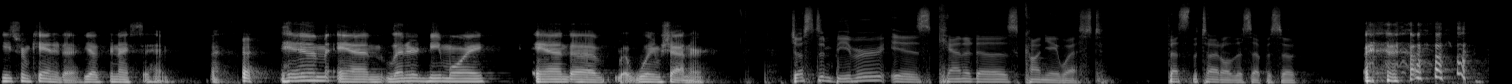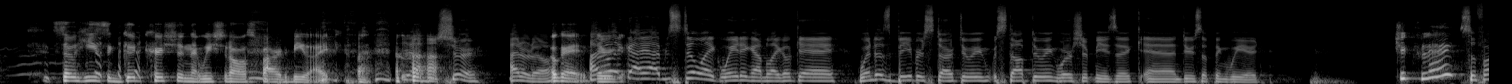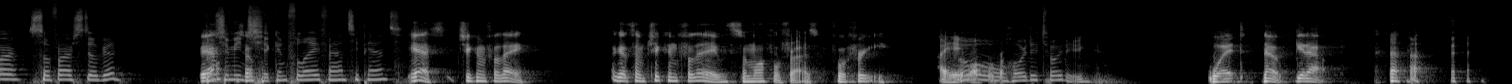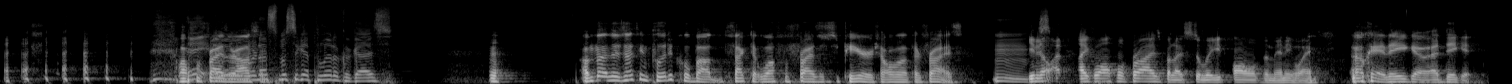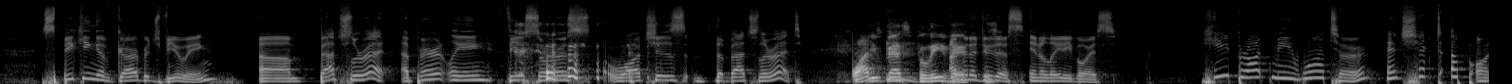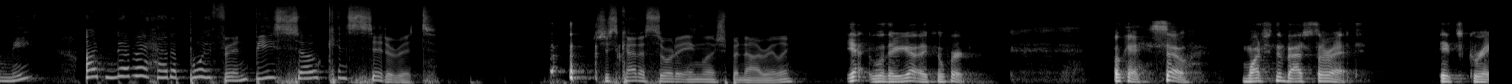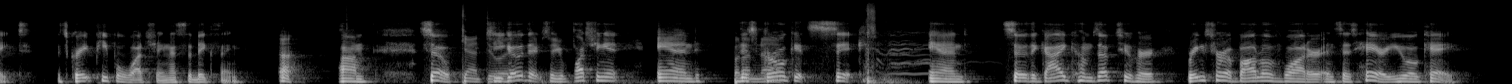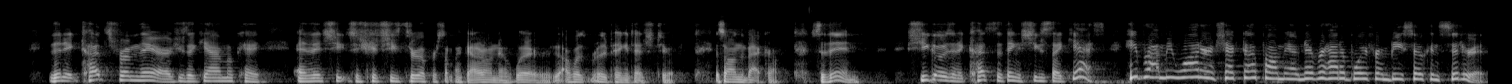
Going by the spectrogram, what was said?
he's from Canada. You have to be nice to him. him and Leonard Nimoy and uh, William Shatner. Justin Bieber is Canada's Kanye West. That's the title of this episode. So he's a good Christian that we should all aspire to be like. yeah, sure. I don't know. Okay, I'm like I, I'm still like waiting. I'm like, okay, when does Bieber start doing stop doing worship music and do something weird? Chick Fil A? So far, so far, still good. Yeah. Don't you mean so- chicken fillet, fancy pants? yes, chicken fillet. I got some chicken fillet with some waffle fries for free. I hate Oh, waffle fries. hoity-toity. What? No, get out. Waffle Hey, fries we're, awesome. We're not supposed to get political, guys. I'm not, there's nothing political about the fact that waffle fries are superior to all other fries. You know, I like waffle fries, but I still eat all of them anyway. Okay, there you go. I dig it. Speaking of garbage viewing, um, Bachelorette. Apparently, Theosaurus watches The Bachelorette. What? You best believe it. I'm gonna do this in a lady voice. He brought me water and checked up on me. I've never had a boyfriend be so considerate. She's kind of sort of English, but not really. Yeah, well, there you go. It could work. Okay, so I'm watching The Bachelorette. It's great. It's great people watching. That's the big thing. Huh. Um, so, Can't do so you it. go there. So you're watching it, and But this girl gets sick, and so the guy comes up to her, brings her a bottle of water, and says, "Hey, are you okay?" Then it cuts from there. She's like, "Yeah, I'm okay." And then she so she, she threw up or something like that. I don't know. Whatever. I wasn't really paying attention to it. It's all in the background. So then she goes and it cuts the thing. She's like, "Yes, he brought me water and checked up on me. I've never had a boyfriend be so considerate."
